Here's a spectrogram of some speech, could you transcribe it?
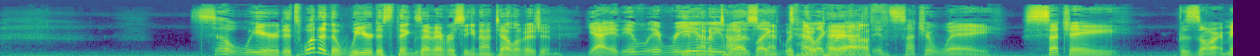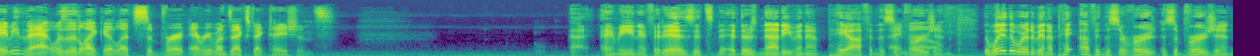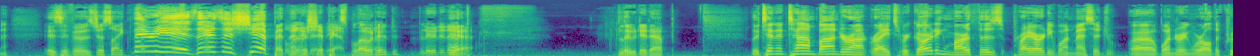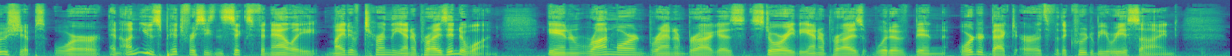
So weird. It's one of the weirdest things I've ever seen on television. Yeah, it it, it really was like with no telegraphed in such a way, such a bizarre. Maybe that was a, like a let's subvert everyone's expectations. I- mean, if it is, it's eh, there's not even a payoff in the subversion. The way there would have been a payoff in the subver- subversion is if it was just like, there he is, there's his ship, and then Blew his it, ship yeah, exploded, blew it, blew it yeah, up. blew it up. Lieutenant Tom Bondurant writes regarding Martha's Priority One message, uh, wondering where all the cruise ships were. An unused pitch for season six finale might have turned the Enterprise into one. In Ron Moore and Brannon Braga's story, the Enterprise would have been ordered back to Earth for the crew to be reassigned.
